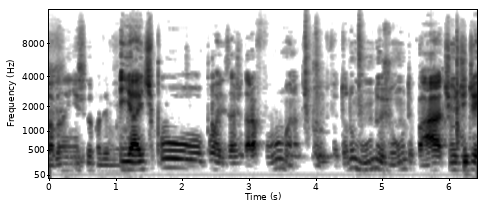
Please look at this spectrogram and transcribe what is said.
Logo no início da pandemia. E aí, tipo, porra, eles ajudaram a full, mano. Tipo, foi todo mundo junto, pá. Tinha o DJ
